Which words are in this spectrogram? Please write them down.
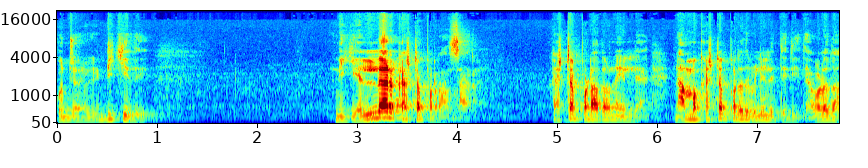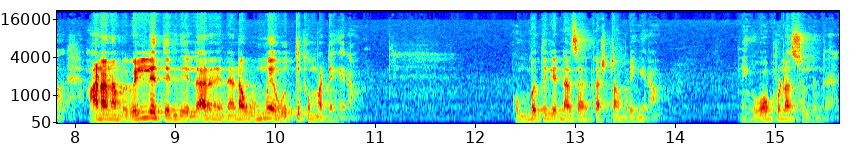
கொஞ்சம் இடிக்குது. இன்றைக்கி எல்லோரும் கஷ்டப்படுறான் சார். கஷ்டப்படாதவனே இல்லை. நம்ம கஷ்டப்படுறது வெளியில் தெரியுது அவ்வளோதான் ஆனால் நம்ம வெளியில் தெரியுது எல்லோரும் என்னென்னா உண்மையை ஒத்துக்க மாட்டேங்கிறான். கும்பத்துக்கு என்ன சார் கஷ்டம் அப்படிங்கிறான். நீங்கள் ஓப்பனாக சொல்லுங்கள்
